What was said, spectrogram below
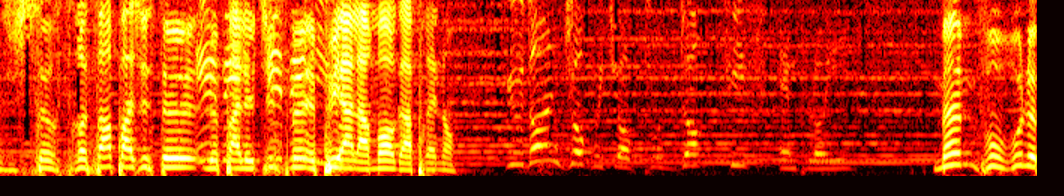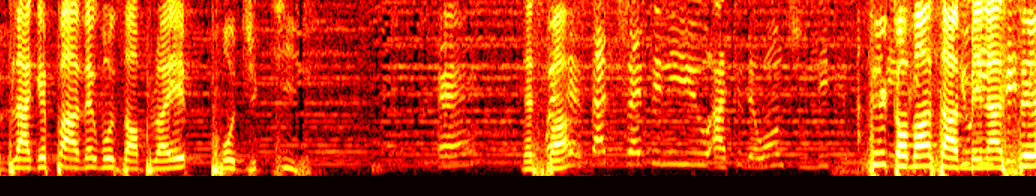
se se ressent pas juste le paludisme et puis à la morgue après, non. You don't joke with your productive employees. Même vous, vous ne blaguez pas avec vos employés productifs, Eh? n'est-ce pas? S'ils commencent à menacer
